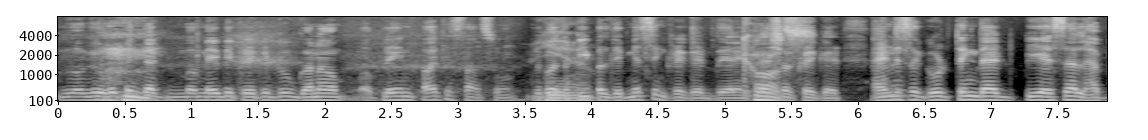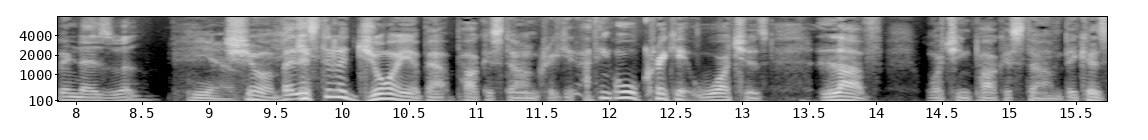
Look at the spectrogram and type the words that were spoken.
we're hoping that maybe cricket will gonna uh, play in Pakistan soon because Yeah. the people they're missing cricket there international cricket, and it's a good thing that PSL happened as well. Yeah. Sure, but there's still a joy about Pakistan cricket. I think all cricket watchers love watching Pakistan because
